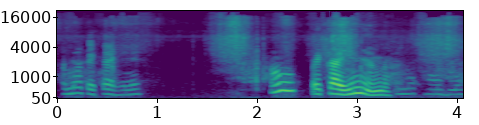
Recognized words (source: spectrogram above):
เอามาใกล้ๆให้แหนี่เอ้าไปไกลเห็นหยังล่ะเอามาถ่ายให้แหน่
